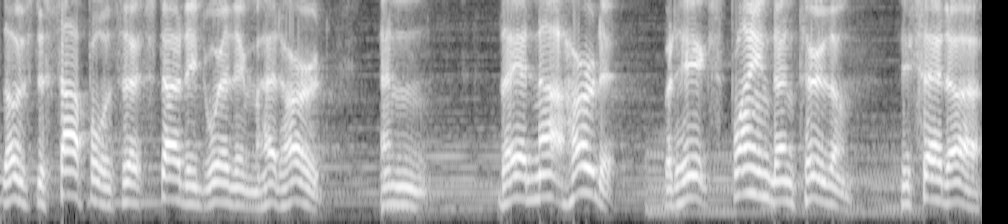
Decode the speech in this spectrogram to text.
those disciples that studied with him had heard. And they had not heard it, but he explained unto them. He said, uh,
